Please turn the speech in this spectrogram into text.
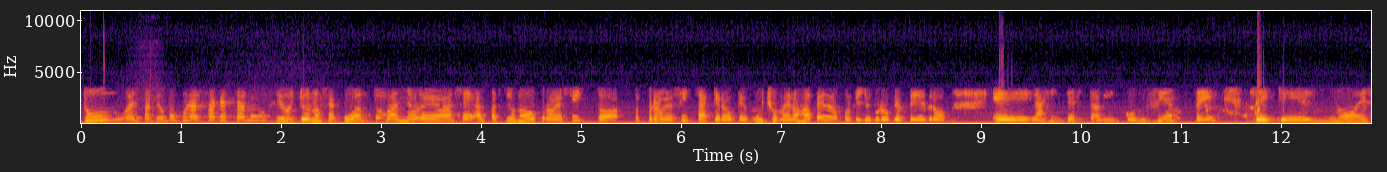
tú, el Partido Popular saca este anuncio, yo no sé cuánto daño le hace al Partido Nuevo Progresista, progresista creo que mucho menos a Pedro, porque yo creo que Pedro, eh, la gente está bien consciente de que él no es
